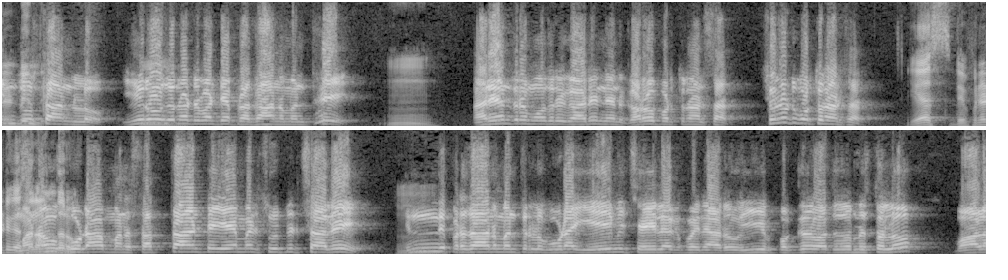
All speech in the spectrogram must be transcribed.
హిందుస్థాన్లో ఈ రోజు ఉన్నటువంటి ప్రధానమంత్రి. నరేంద్ర మోదీ గారిని నేను గర్వపడుతున్నాను సార్. చెల్లుడు కొడుతున్నాను సార్. మనం కూడా మన సత్తా అంటే ఏమని చూపించాలి? ఇన్ని ప్రధానమంత్రులు కూడా ఏమి చేయలేకపోయినారు. ఈ ఉగ్రవాద సంస్థలో వాళ్ళ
